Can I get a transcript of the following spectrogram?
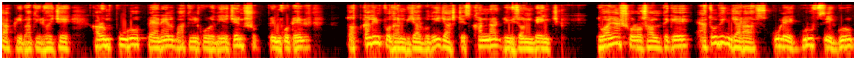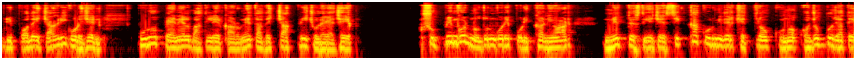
চাকরি বাতিল হয়েছে। কারণ পুরো প্যানেল বাতিল করে দিয়েছেন সুপ্রিম কোর্টের তৎকালীন প্রধান বিচারপতি জাস্টিস খান্নার ডিভিশন বেঞ্চ। দু হাজার ষোলো সাল থেকে এতদিন যারা স্কুলে গ্রুপ সি গ্রুপ ডি পদে চাকরি করেছেন, পুরো প্যানেল বাতিলের কারণে তাদের চাকরি চলে গেছে। সুপ্রিম কোর্ট নতুন করে পরীক্ষা নেওয়ার নির্দেশ দিয়েছে। শিক্ষাকর্মীদের ক্ষেত্রেও কোনো অযোগ্য যাতে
